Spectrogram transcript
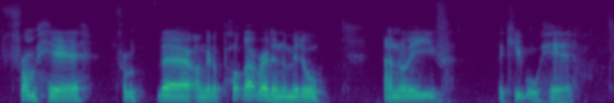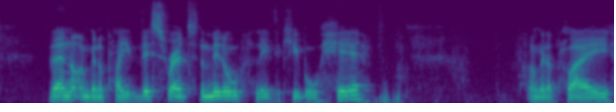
from here, from there, I'm going to put that red in the middle and leave the cue ball here. Then I'm going to play this red to the middle, leave the cue ball here. I'm going to play,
